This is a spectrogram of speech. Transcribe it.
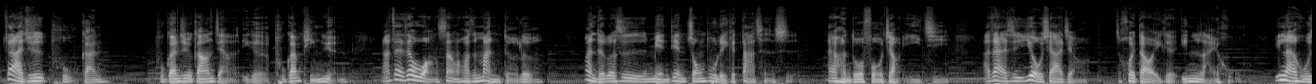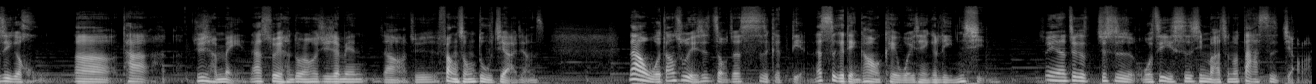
再来就是蒲甘，蒲甘就是刚刚讲的一个蒲甘平原。然后再来再往上的话是曼德勒，曼德勒是缅甸中部的一个大城市，它有很多佛教遗迹。啊，再来是右下角会到一个茵莱湖，茵莱湖是一个湖，那它就是很美，那所以很多人会去这边，你知道，就是放松度假这样子。那我当初也是走这四个点，那四个点刚好可以围成一个菱形，所以呢，这个就是我自己私心把它称作大四角了。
